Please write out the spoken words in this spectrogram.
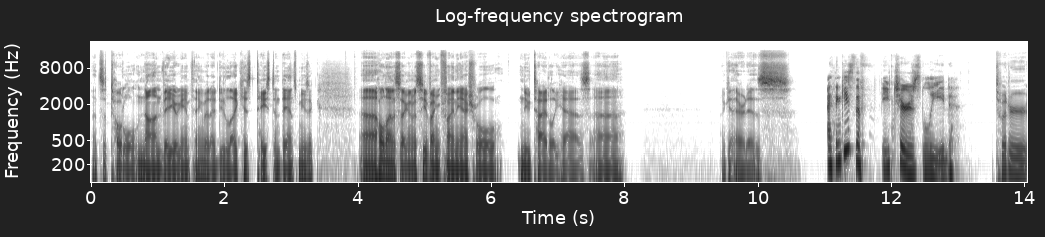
That's a total non-video game thing, but I do like his taste in dance music. Uh, hold on a second. Let's see if I can find the actual new title he has. Uh, okay, there it is. I think he's the features lead. Twitter,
